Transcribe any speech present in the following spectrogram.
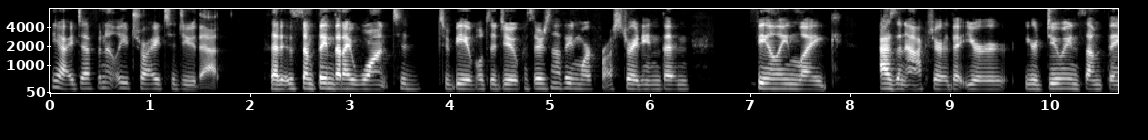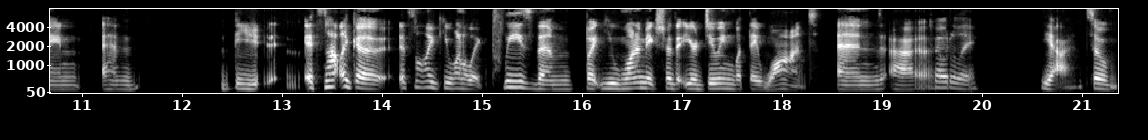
yeah, I definitely try to do that. That is something that I want to to be able to do because there's nothing more frustrating than feeling like as an actor that you're you're doing something and the it's not like a it's not like you want to like please them but you want to make sure that you're doing what they want. And uh totally. yeah. So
